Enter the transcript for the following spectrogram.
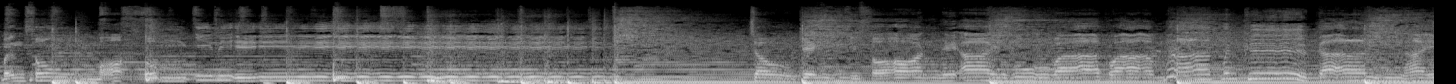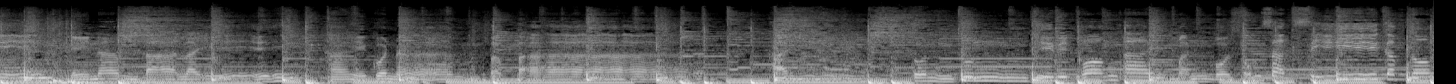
เบิ่งทรงเหมาะสมอีลี มันคือการให้ให้น้ำตาไหล ให้กว่าน้ำประปาอันต้นทุนชีวิตของอาย มันบ่สมศักดิ์ศรีกับน้อง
